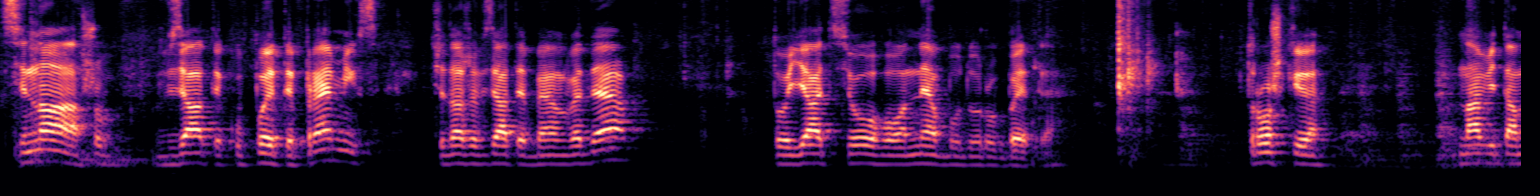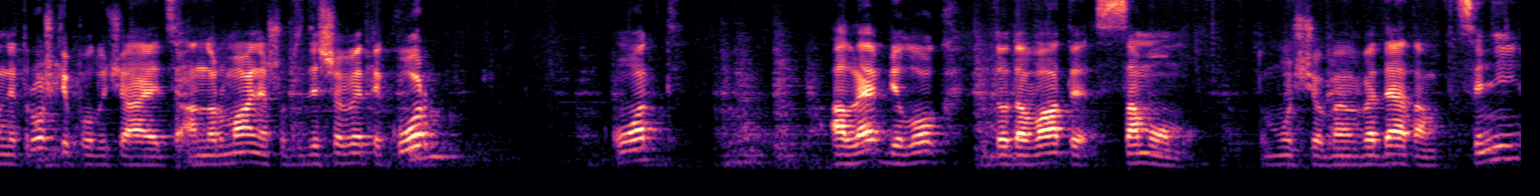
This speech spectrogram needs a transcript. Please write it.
Ціна, щоб взяти, купити премікс, чи навіть взяти БМВД, то я цього не буду робити. Трошки, навіть там не трошки виходить, а нормально, щоб здешевити корм. От, але білок додавати самому. Тому що БМВД там в ціні,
